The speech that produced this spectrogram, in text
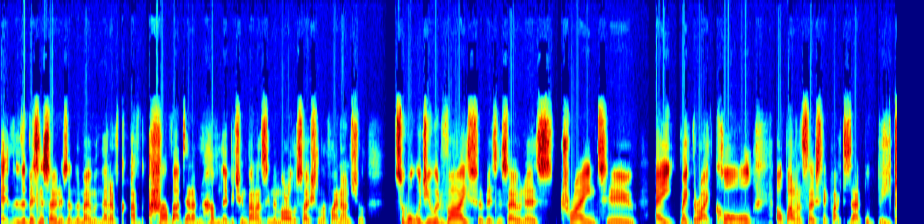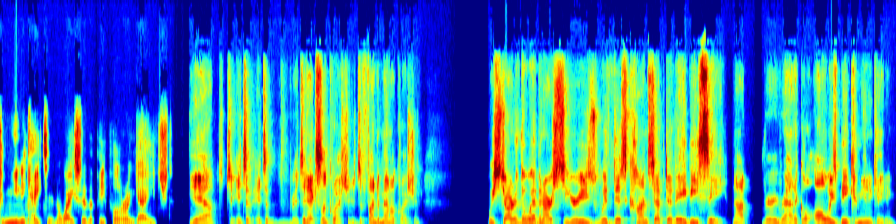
eh, the business owners at the moment then have, have, have that dilemma, haven't they, between balancing the moral, the social, and the financial. So, what would you advise for business owners trying to a make the right call or balance those factors out, but b communicate it in a way so that people are engaged? Yeah, it's a it's a it's an excellent question. It's a fundamental question. We started the webinar series with this concept of ABC, not very radical, always be communicating.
